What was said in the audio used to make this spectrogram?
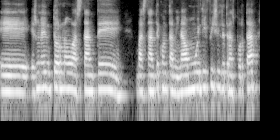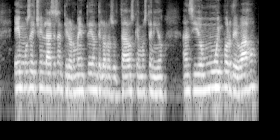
Eh, es un entorno bastante, bastante contaminado, muy difícil de transportar. Hemos hecho enlaces anteriormente donde los resultados que hemos tenido han sido muy por debajo.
